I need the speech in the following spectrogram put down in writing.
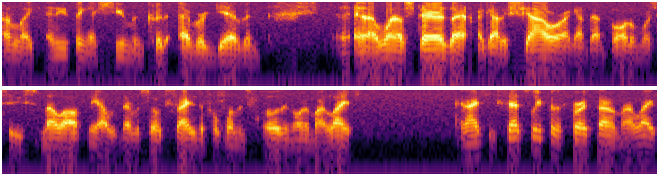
unlike anything a human could ever give. And and I went upstairs. I, I got a shower. I got that Baltimore City smell off me. I was never so excited to put women's clothing on in my life. And I successfully, for the first time in my life,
